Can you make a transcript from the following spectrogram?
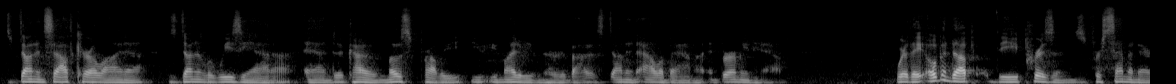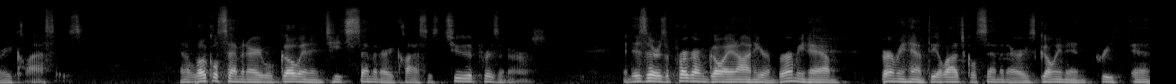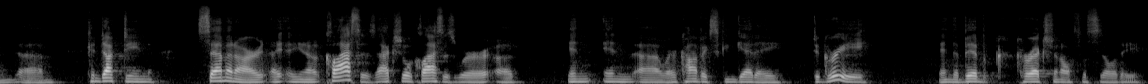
It's done in South Carolina, it's done in Louisiana, and kind of most probably you, you might have even heard about it. It's done in Alabama and Birmingham where they opened up the prisons for seminary classes. And a local seminary will go in and teach seminary classes to the prisoners. And this, there's a program going on here in Birmingham. Birmingham Theological Seminary is going in pre- and um, conducting seminar, uh, you know, classes, actual classes where uh, in, in uh, where convicts can get a degree in the Bibb Correctional Facility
